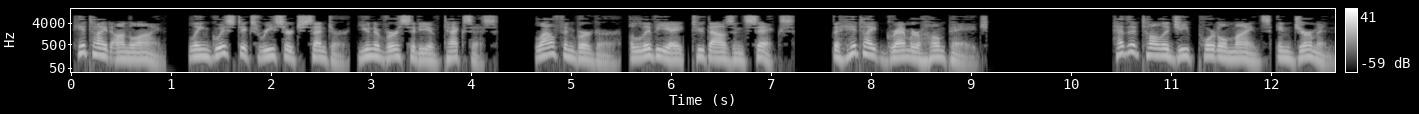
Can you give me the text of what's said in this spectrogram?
Hittite Online. Linguistics Research Center, University of Texas. Lauffenburger, Olivier 2006. The Hittite Grammar Homepage. Hethitology Portal Mainz in German.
